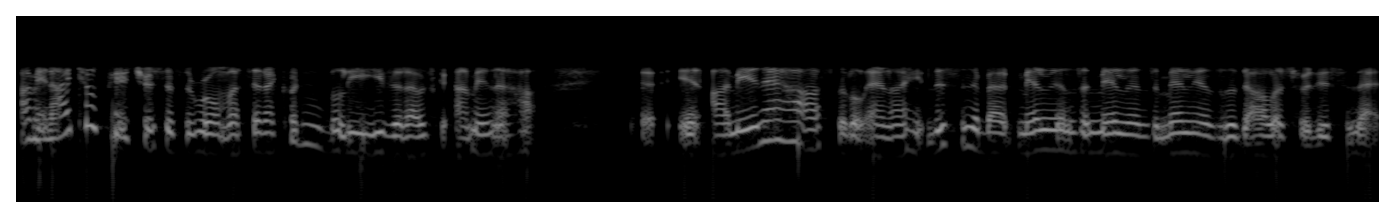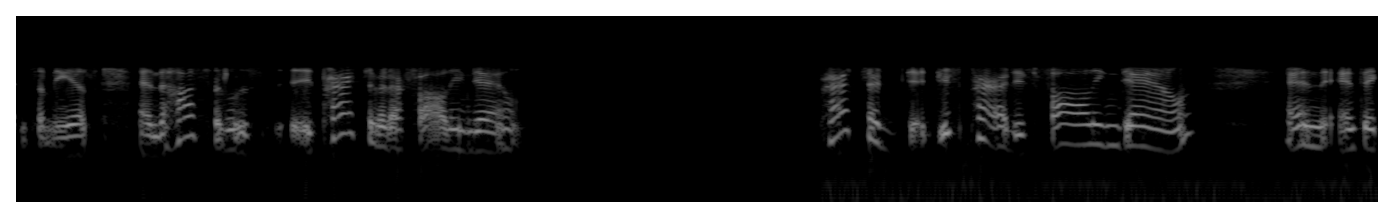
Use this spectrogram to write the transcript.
I mean, I took pictures of the room. I said I couldn't believe that I was. I'm in a. Eh, eh, I'm in a hospital and I listen about millions and millions and millions of dollars for this and that and something else. And the hospital is eh, parts of it are falling down. Parts are this part is falling down, and as they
